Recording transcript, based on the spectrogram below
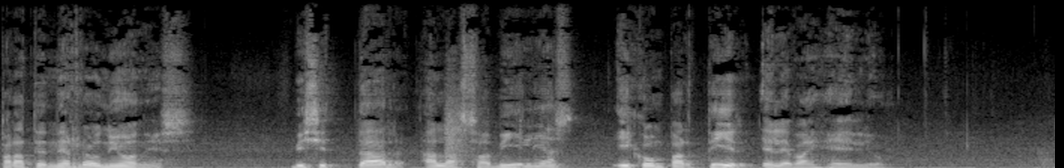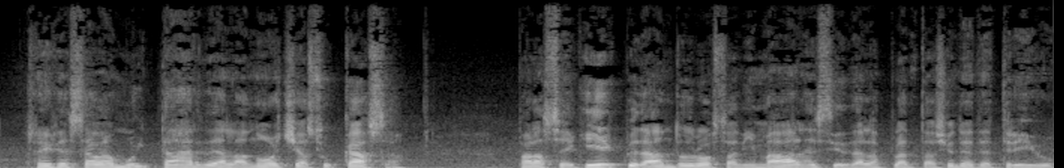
para tener reuniones, visitar a las familias y compartir el Evangelio. regresaba muy tarde a la noche a su casa para seguir cuidando de los animales y de las plantaciones de trigo.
